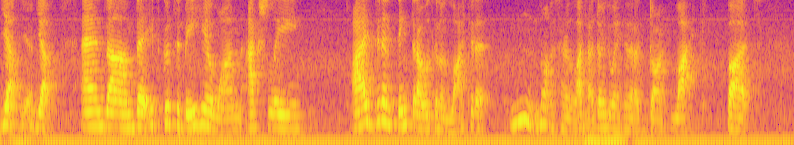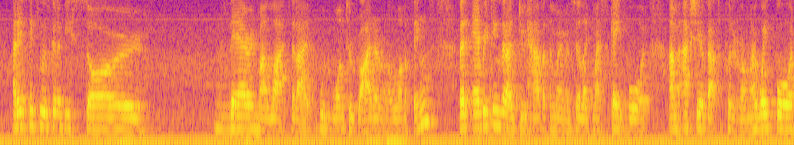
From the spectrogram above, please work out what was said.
Yeah, Yeah. yeah. And um, the It's Good to Be Here one, actually, I didn't think that I was going to like it. At, mm, not necessarily like it. I don't do anything that I don't like. But I didn't think it was going to be so there in my life that I would want to ride it on a lot of things. But everything that I do have at the moment, so like my skateboard, I'm actually about to put it on my wakeboard.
